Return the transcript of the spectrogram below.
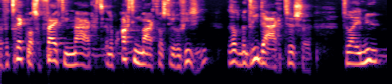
vertrek was op 15 maart en op 18 maart was de Eurovisie. Er zat maar drie dagen tussen. Terwijl je nu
